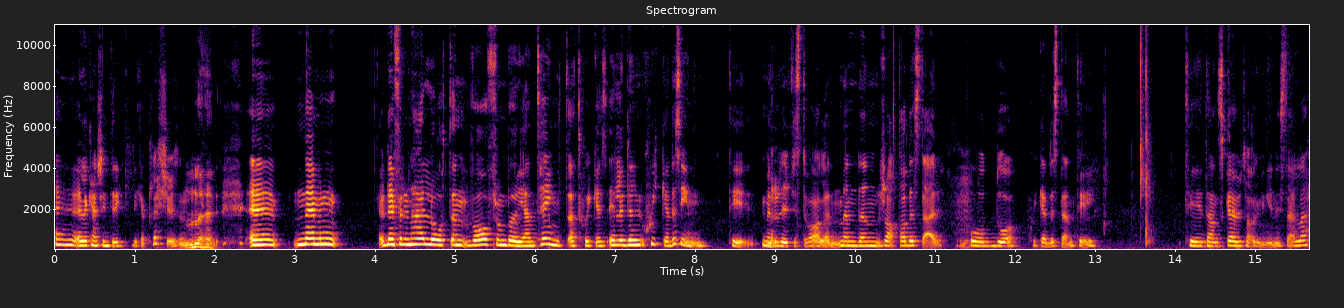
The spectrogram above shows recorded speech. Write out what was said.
Eh, eller kanske inte riktigt lika pleasure. som- Nej. Eh, nej men, nej, för den här låten var från början tänkt att skickas, eller den skickades in till Melodifestivalen men den ratades där och då skickades den till, till danska uttagningen istället.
